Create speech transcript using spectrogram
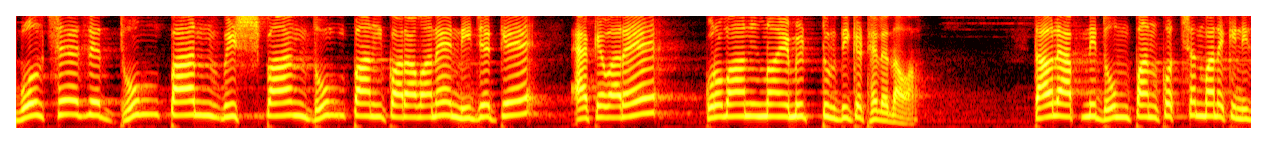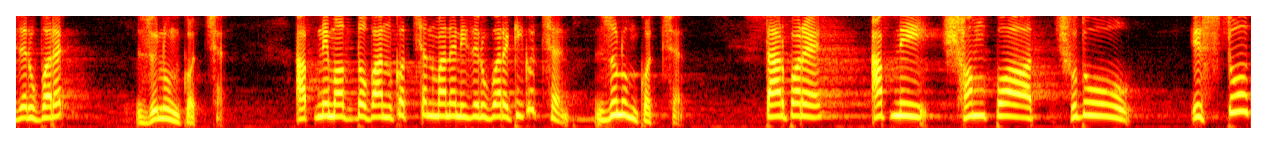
বলছে যে ধূমপান, বিষপান, ধূমপান করা মানে নিজেকে একেবারে ক্রমান্বয়ে মৃত্যুর দিকে ঠেলে দেওয়া। তাহলে আপনি ধূমপান করছেন মানে কি নিজের উপরে? জুলুম করছেন। আপনি মদ্যপান করছেন মানে নিজের উপরে কি করছেন? জুলুম করছেন। তারপরে আপনি সম্পদ, শুধু স্তূপ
